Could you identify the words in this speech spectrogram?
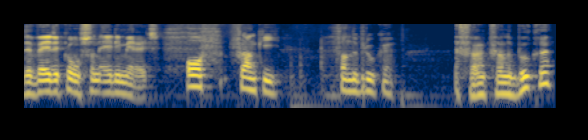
de wederkomst van Eddy Merckx. Of Frankie van de Broeken. Frank van den Boeken?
